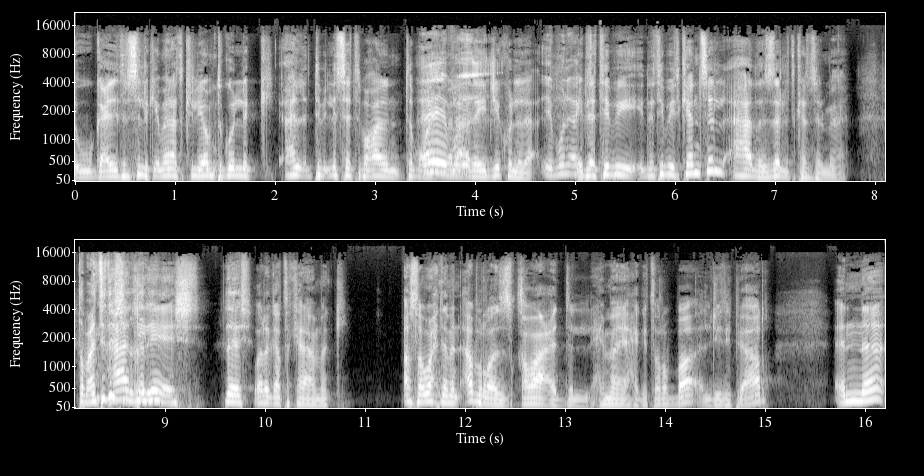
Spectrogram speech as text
وقاعد ترسل لك إيميلات كل يوم تقول لك هل تبي لسه تبغى تبغى إيه، هذا يجيك ولا لا؟ إذا تبي إذا تبي ت cancel هذا الزر ت cancel معه. طبعا تدري؟ ليش؟ ليش؟ ولا قاطع كلامك أصلا واحدة من أبرز قواعد الحماية حقت أوروبا ال GDPR إنه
